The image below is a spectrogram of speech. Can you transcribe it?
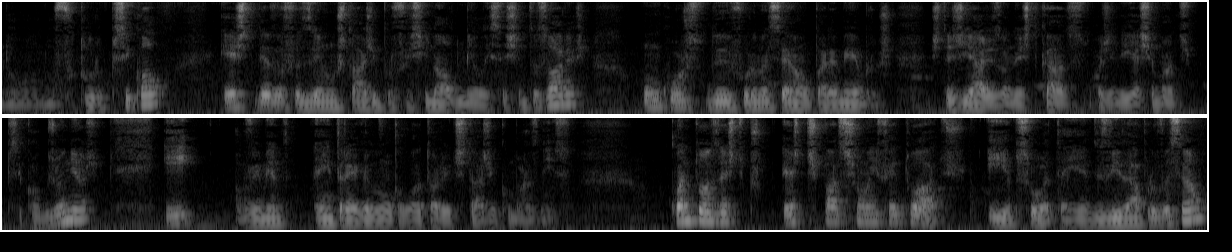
do, do futuro psicólogo, este deve fazer um estágio profissional de 1600 horas, um curso de formação para membros estagiários, ou neste caso, hoje em dia chamados psicólogos júniores, e, obviamente, a entrega de um relatório de estágio com base nisso. Quando todos estes, estes passos são efetuados e a pessoa tem a devida aprovação,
